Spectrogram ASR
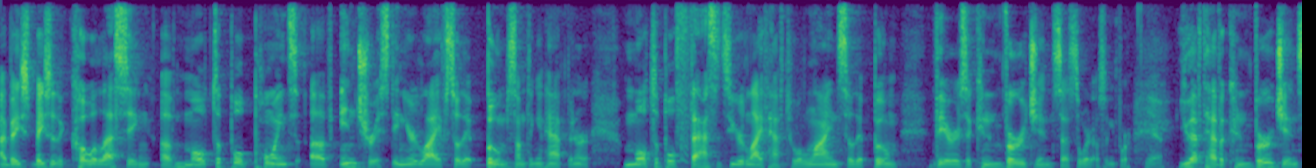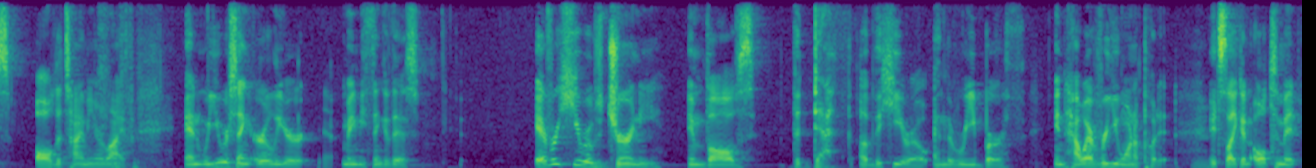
I bas- basically the coalescing of multiple points of interest in your life so that boom something can happen or multiple facets of your life have to align so that boom there is a convergence. That's the word I was looking for. Yeah. you have to have a convergence all the time in your life. And what you were saying earlier Yeah. made me think of this. Every hero's journey involves the death of the hero and the rebirth in however you want to put it. Mm. It's like an ultimate,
